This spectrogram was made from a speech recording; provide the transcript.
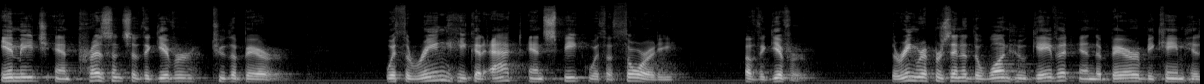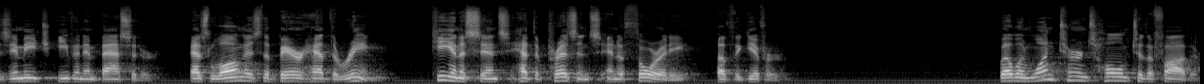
image, and presence of the giver to the bearer. With the ring, he could act and speak with authority of the giver. The ring represented the one who gave it, and the bearer became his image, even ambassador. As long as the bearer had the ring, he, in a sense, had the presence and authority of the giver. Well, when one turns home to the Father,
